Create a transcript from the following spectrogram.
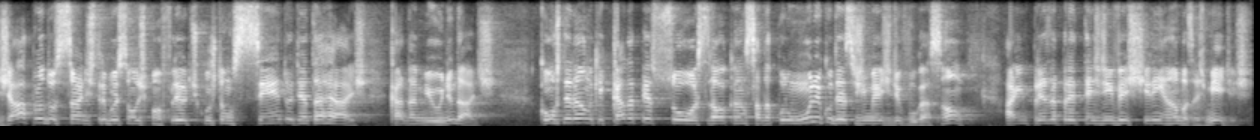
Já a produção e distribuição dos panfletos custam 180 reais, cada mil unidades. Considerando que cada pessoa será alcançada por um único desses meios de divulgação, a empresa pretende investir em ambas as mídias.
